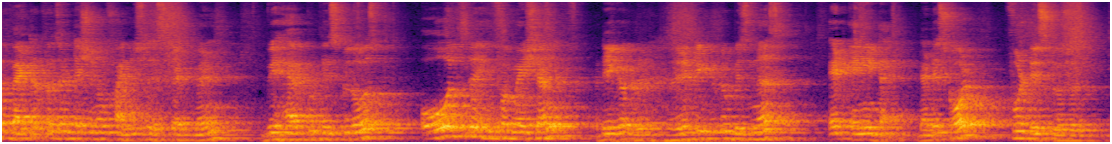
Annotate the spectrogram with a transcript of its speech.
the better presentation of financial statement we have to disclose all the information related to business at any time. That is called full disclosure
